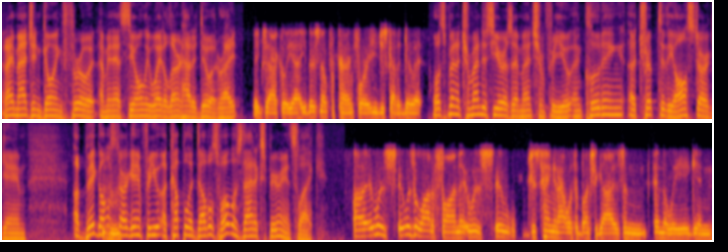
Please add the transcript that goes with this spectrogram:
And I imagine going through it, I mean, that's the only way to learn how to do it, right? Exactly. Yeah. There's no preparing for it. You just got to do it. Well, it's been a tremendous year, as I mentioned, for you, including a trip to the All Star game. A big All Star mm-hmm. game for you, a couple of doubles. What was that experience like? Uh, it was it was a lot of fun. It was it, just hanging out with a bunch of guys in in the league and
